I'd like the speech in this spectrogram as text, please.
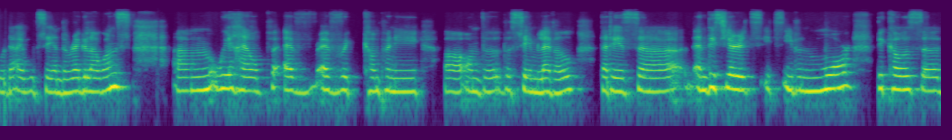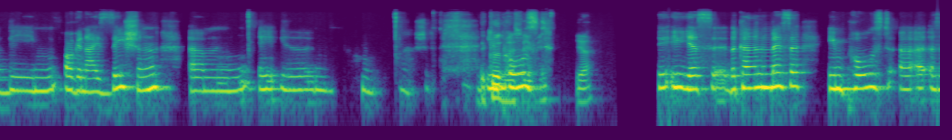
what I would say, and the regular ones. Um, we help ev- every company uh, on the, the same level. That is, uh, and this year it's it's even more because uh, the organization um, the imposed. Yeah. Yes, the Kölnmesse imposed a, a,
